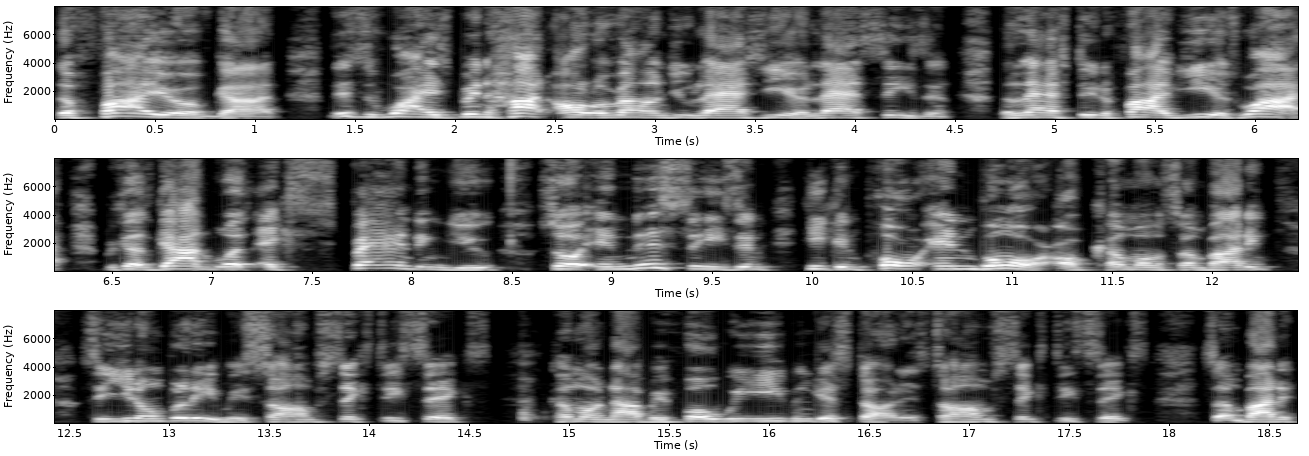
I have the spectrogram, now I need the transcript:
The fire of God. This is why it's been hot all around you last year, last season, the last three to five years. Why? Because God was expanding you. So in this season, He can pour in more. Oh, come on, somebody. See, you don't believe me. Psalm 66. Come on now, before we even get started, Psalm 66. Somebody,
